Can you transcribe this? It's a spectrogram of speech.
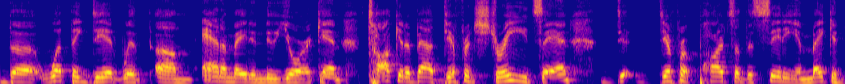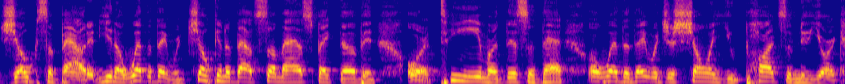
the, what they did with, um, animated New York and talking about different different streets and d- different parts of the city and making jokes about it. You know, whether they were joking about some aspect of it or a team or this or that, or whether they were just showing you parts of New York.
